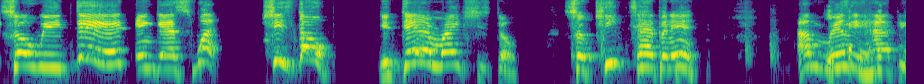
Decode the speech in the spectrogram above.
So we did, and guess what? She's dope. You're damn right she's dope. So keep tapping in. I'm really happy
